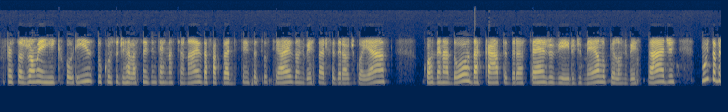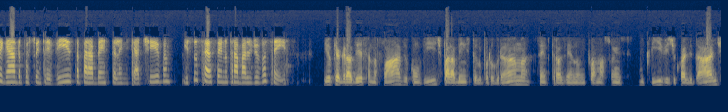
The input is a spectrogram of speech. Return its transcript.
Professor João Henrique Roriz, do curso de Relações Internacionais da Faculdade de Ciências Sociais da Universidade Federal de Goiás, coordenador da Cátedra Sérgio Vieiro de Melo pela Universidade. Muito obrigada por sua entrevista, parabéns pela iniciativa e sucesso aí no trabalho de vocês. Eu que agradeço, Ana Flávia, o convite, parabéns pelo programa, sempre trazendo informações incríveis de qualidade.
